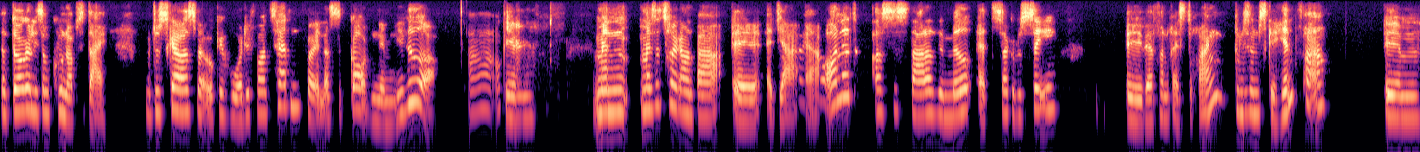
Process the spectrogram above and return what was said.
Den dukker ligesom kun op til dig. Men du skal også være okay hurtig for at tage den, for ellers så går den nemlig videre. Ah, okay. Øhm, men, men så trykker man bare, øh, at jeg er it, og så starter det med, at så kan du se, øh, hvad for en restaurant du ligesom skal hen fra. Øhm,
